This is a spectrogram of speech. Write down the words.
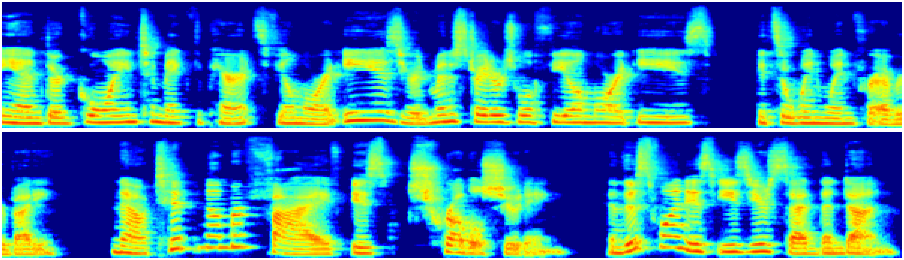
and they're going to make the parents feel more at ease. Your administrators will feel more at ease. It's a win-win for everybody. Now, tip number five is troubleshooting. And this one is easier said than done.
